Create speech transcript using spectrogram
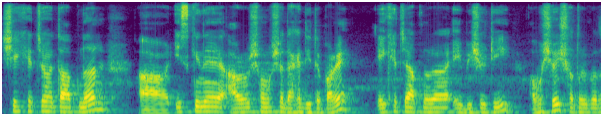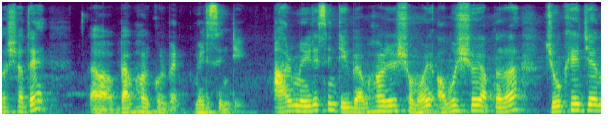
সেই ক্ষেত্রে হয়তো আপনার স্কিনে আরও সমস্যা দেখা দিতে পারে। এই ক্ষেত্রে আপনারা এই বিষয়টি অবশ্যই সতর্কতার সাথে ব্যবহার করবেন মেডিসিনটি। আর মেডিসিনটি ব্যবহারের সময় অবশ্যই আপনারা চোখে যেন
